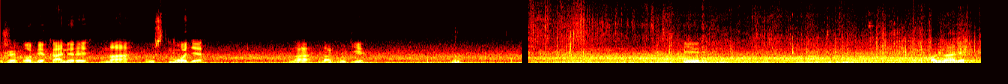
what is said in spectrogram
уже обе камеры на Boost моде на, на груди. И погнали!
